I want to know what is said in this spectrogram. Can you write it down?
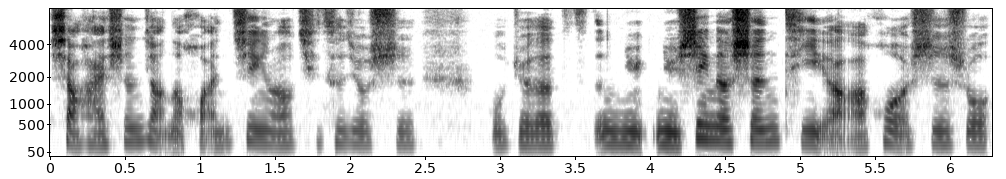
小孩生长的环境。然后，其次就是我觉得女女性的身体啊，或者是说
